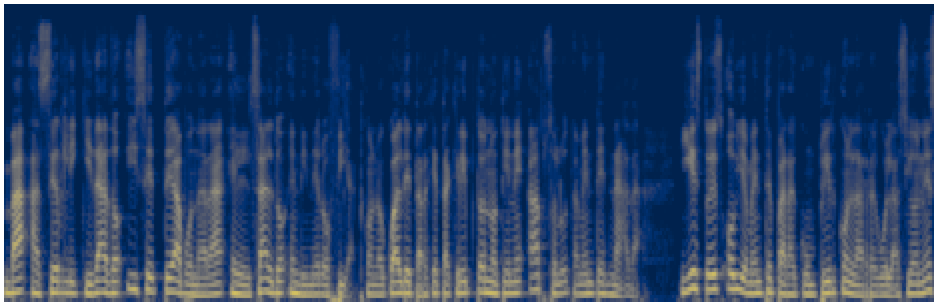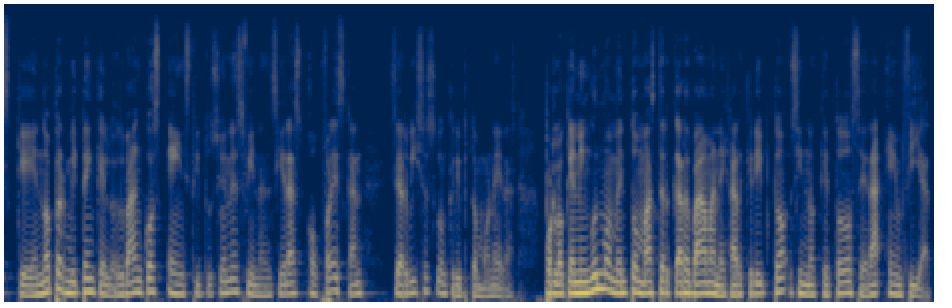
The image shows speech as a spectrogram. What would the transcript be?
va a ser liquidado y se te abonará el saldo en dinero fiat, con lo cual de tarjeta cripto no tiene absolutamente nada. Y esto es obviamente para cumplir con las regulaciones que no permiten que los bancos e instituciones financieras ofrezcan servicios con criptomonedas, por lo que en ningún momento Mastercard va a manejar cripto, sino que todo será en fiat.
